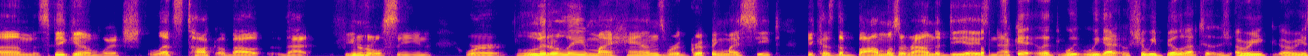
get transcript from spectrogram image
Um, speaking of which, let's talk about that funeral scene where literally my hands were gripping my seat because the bomb was around the DA's neck. Get- let, we, we got. Should we build up to? Are we? Are we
